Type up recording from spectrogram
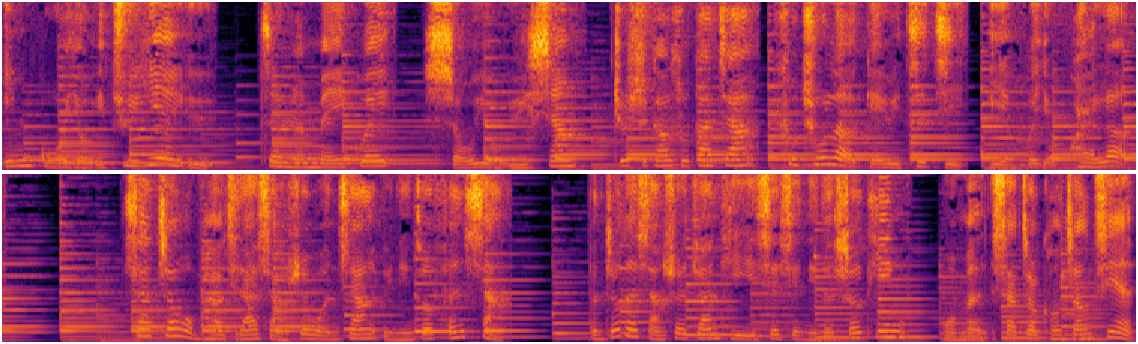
英国有一句谚语：“赠人玫瑰，手有余香”，就是告诉大家付出了，给予自己也会有快乐。下周我们还有其他想睡文章与您做分享。本周的想睡专题，谢谢您的收听，我们下周空中见。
